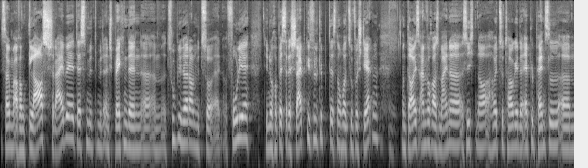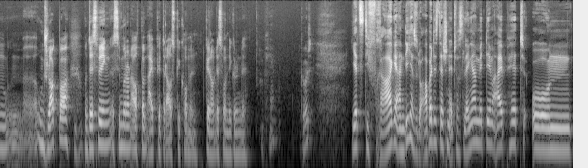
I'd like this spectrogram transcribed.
sagen wir, auf ein Glas schreibe, das mit, mit entsprechenden äh, Zubehörern, mit so einer Folie, die noch ein besseres Schreibgefühl gibt, das nochmal zu verstärken. Und da ist einfach aus meiner Sicht na, heutzutage der Apple Pencil ähm, äh, unschlagbar. Und deswegen sind wir dann auch beim iPad rausgekommen. Genau, das waren die Gründe. Okay, gut. Jetzt die Frage an dich, also du arbeitest ja schon etwas länger mit dem iPad und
